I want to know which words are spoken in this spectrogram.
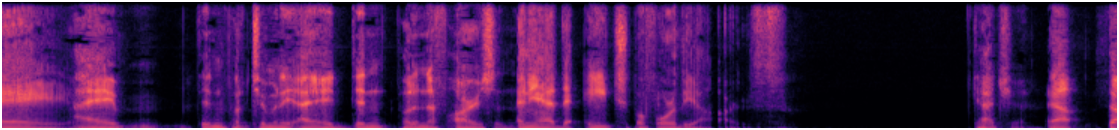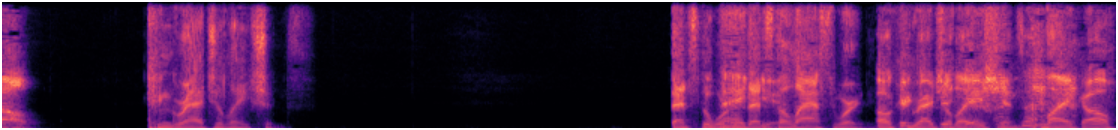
A. I didn't put too many I didn't put enough R's in there. And you had the H before the R's. Gotcha. Yep. So, congratulations. That's the word. Thank That's you. the last word. Oh, congratulations. I'm like, oh,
